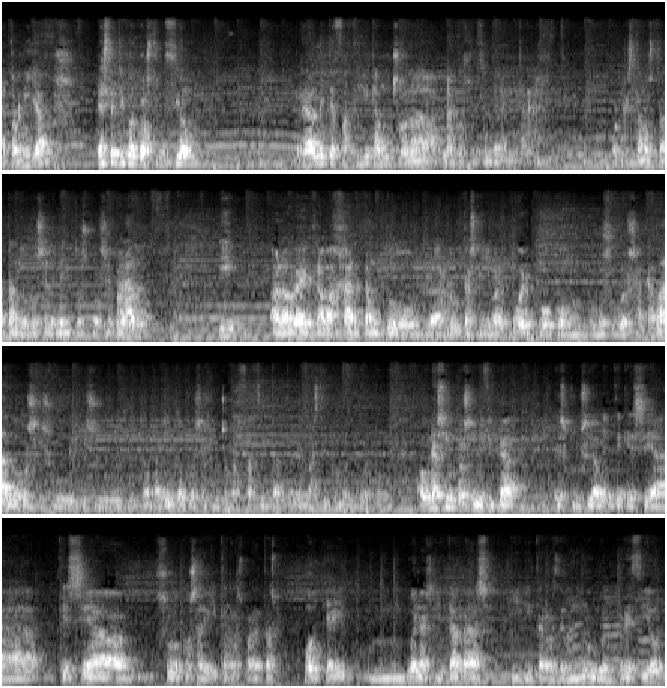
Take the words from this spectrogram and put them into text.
atornillados. Este tipo de construcción realmente facilita mucho la, construcción de la guitarra, porque estamos tratando dos elementos por separado y a la hora de trabajar tanto las rutas que lleva el cuerpo como sus acabados y su, tratamiento, pues es mucho más fácil tanto en el mástil como en el cuerpo. Aún así no significa exclusivamente que sea, que sea solo cosa de guitarras baratas, porque hay buenas guitarras y guitarras de muy buen precio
